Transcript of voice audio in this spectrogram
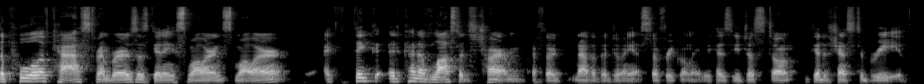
the pool of cast members is getting smaller and smaller. I think it kind of lost its charm if they're now that they're doing it so frequently because you just don't get a chance to breathe.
